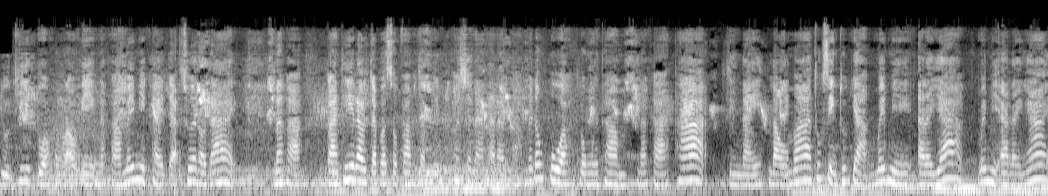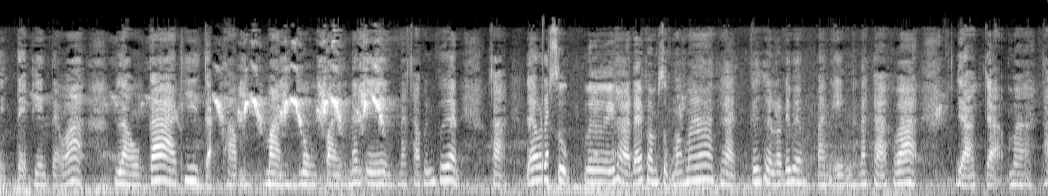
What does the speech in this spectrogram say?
อยู่ที่ตัวของเราเองนะคะ ไม่มีใครจะช่วยเราได้นะคะ การที่เราจะประสบความสำเร็จเพราะฉะนั้นอะไรคะไม่ต้องกลัวลงมือทำนะคะ ถ้าสิ่งไหนเราว่าทุกสิ่งทุกอย่างไม่มีอะไรยาก ไม่มีอะไรง่าย แต่เพียงแต่ว่าเรากล้าที่จะทำมันลงไปนั่นเองนะคะ เพื่อนๆค่ะ แล้วสุขเลยค่ะ ได้ความสุขมากๆค่ะก็คือเราได้แบ่งปันเองนะคะว่าอยากจะมาท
